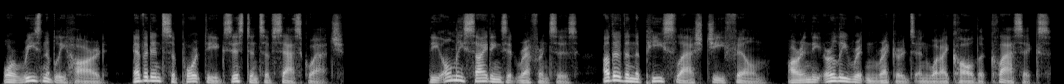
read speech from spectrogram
or reasonably hard, evidence support the existence of Sasquatch. The only sightings it references, other than the P/G film, are in the early written records and what I call the classics.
